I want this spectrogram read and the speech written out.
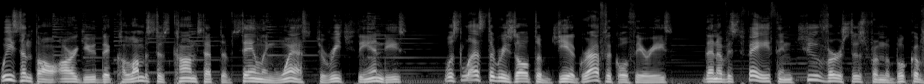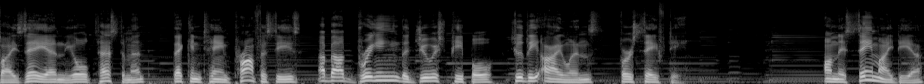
Wiesenthal argued that Columbus's concept of sailing west to reach the Indies was less the result of geographical theories than of his faith in two verses from the book of Isaiah in the Old Testament that contain prophecies about bringing the Jewish people to the islands for safety. On this same idea,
